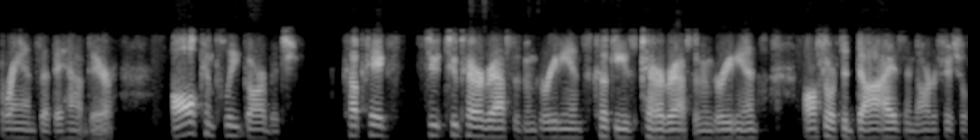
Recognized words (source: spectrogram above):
brands that they have there, all complete garbage. Cupcakes, two two paragraphs of ingredients. Cookies, paragraphs of ingredients. All sorts of dyes and artificial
